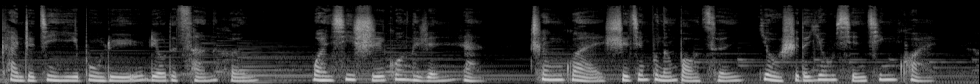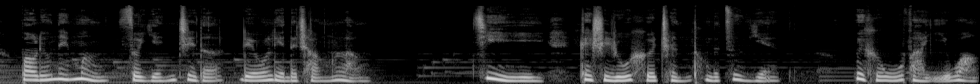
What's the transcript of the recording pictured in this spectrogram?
看着记忆步履留的残痕，惋惜时光的荏苒，嗔怪时间不能保存幼时的悠闲轻快，保留那梦所研制的流连的长廊。记忆该是如何沉痛的字眼？为何无法遗忘？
